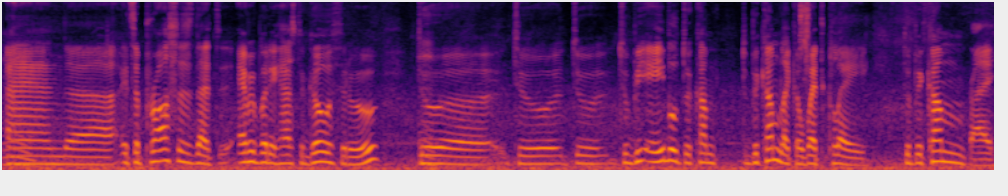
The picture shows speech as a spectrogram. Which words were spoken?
Mm. and uh, it's a process that everybody has to go through to Mm. uh, to to to be able to come to become like a wet clay, to become right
